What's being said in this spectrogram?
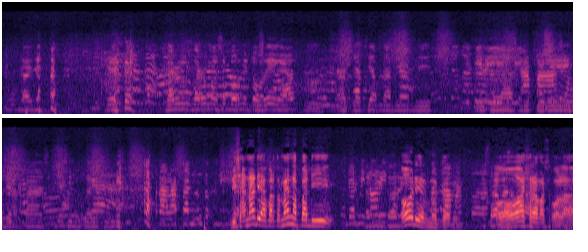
Sibuk belanja. baru baru masuk dormitory kan. hmm. Ya siap-siap lah dia beli beli gelas, beli piring, beli apa. Dia sibuk lagi sibuk. Peralatan untuk di, Di sana di apartemen apa di dormitory. Pak. Oh, di dormitory. Asrama sekolah. Oh, asrama sekolah.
